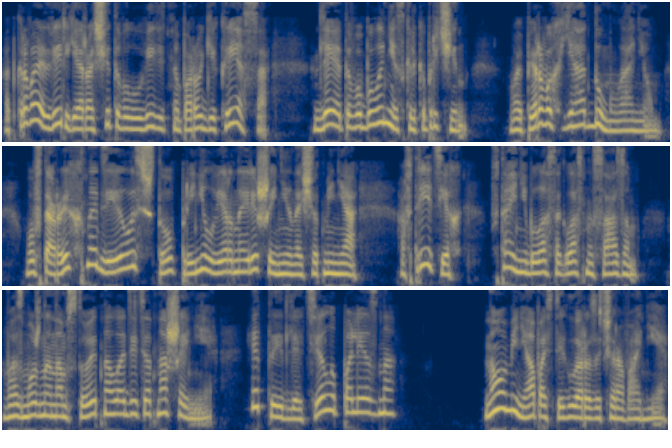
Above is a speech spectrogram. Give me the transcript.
Открывая дверь, я рассчитывала увидеть на пороге Креса. Для этого было несколько причин. Во-первых, я думала о нем. Во-вторых, надеялась, что принял верное решение насчет меня. А в-третьих, втайне была согласна с Азом. Возможно, нам стоит наладить отношения. Это и для тела полезно. Но меня постигло разочарование.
